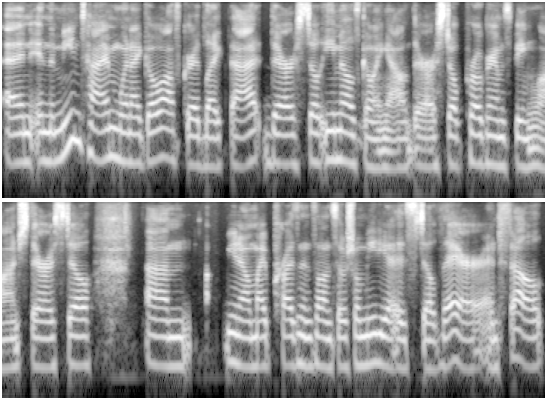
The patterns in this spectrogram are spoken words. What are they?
And in the meantime, when I go off grid like that, there are still emails going out, there are still programs being launched, there are still um, you know, my presence on social media is still there and felt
